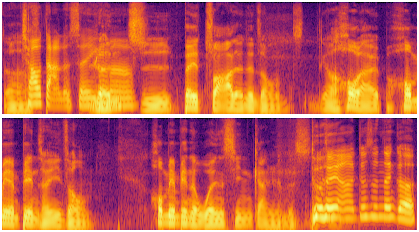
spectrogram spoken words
呃敲打的声音人质被抓的那种，然后后来后面变成一种，后面变得温馨感人的事。对啊，就是那个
